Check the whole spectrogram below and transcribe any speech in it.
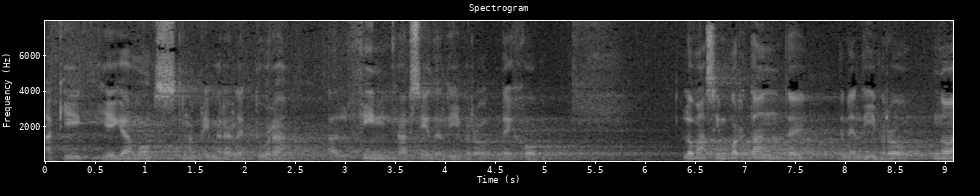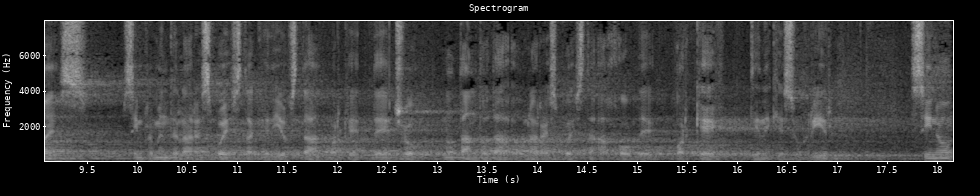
Aquí llegamos en la primera lectura al fin casi del libro de Job. Lo más importante en el libro no es simplemente la respuesta que Dios da, porque de hecho no tanto da una respuesta a Job de por qué tiene que sufrir, sino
